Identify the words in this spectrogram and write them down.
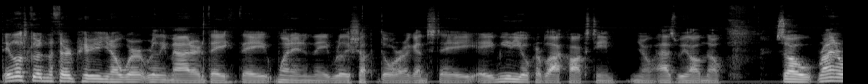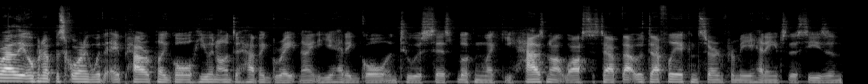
they looked good in the third period, you know, where it really mattered. They they went in and they really shut the door against a, a mediocre Blackhawks team, you know, as we all know. So Ryan O'Reilly opened up the scoring with a power play goal. He went on to have a great night. He had a goal and two assists, looking like he has not lost a step. That was definitely a concern for me heading into the season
